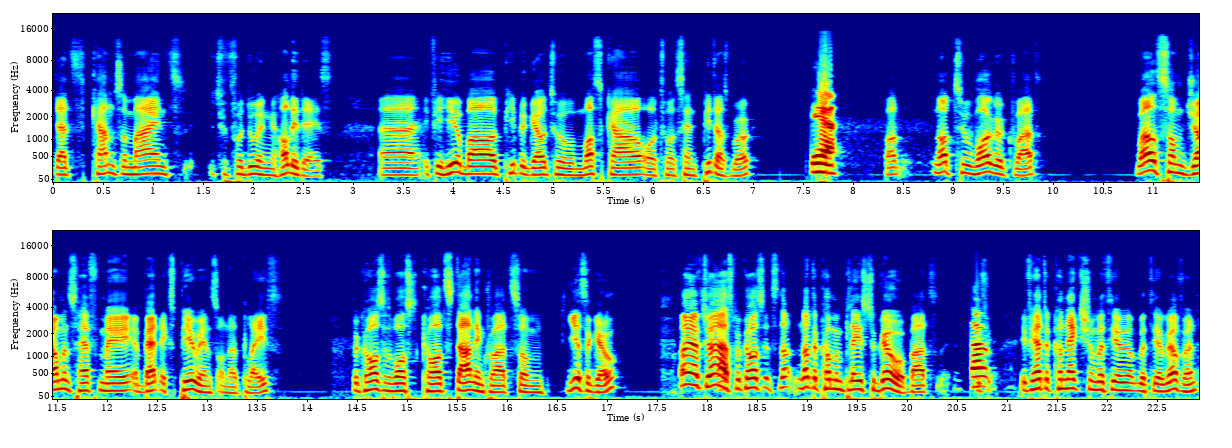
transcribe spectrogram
that comes to mind to, for doing holidays. Uh, if you hear about people go to Moscow or to St. Petersburg, Yeah, but not to Volgograd. Well, some Germans have made a bad experience on that place because it was called Stalingrad some years ago. I have to ask because it's not, not a common place to go. But No. if, if you had a connection with your with your girlfriend,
